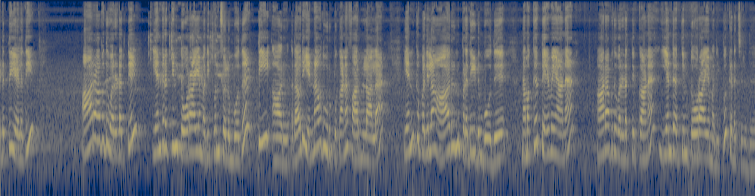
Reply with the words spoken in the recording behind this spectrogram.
எடுத்து எழுதி ஆறாவது வருடத்தில் இயந்திரத்தின் தோராய மதிப்புன்னு சொல்லும்போது டி ஆறு அதாவது எண்ணாவது உறுப்புக்கான ஃபார்முலாவில் எனக்கு பதிலாக ஆறுன்னு பிரதியிடும்போது நமக்கு தேவையான ஆறாவது வருடத்திற்கான இயந்திரத்தின் தோராய மதிப்பு கிடைச்சிருது.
